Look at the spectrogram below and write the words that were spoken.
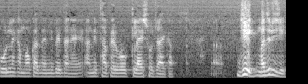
बोलने का मौका देने निवेदन है अन्यथा फिर वो क्लैश हो जाएगा। जी मजरी जी।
